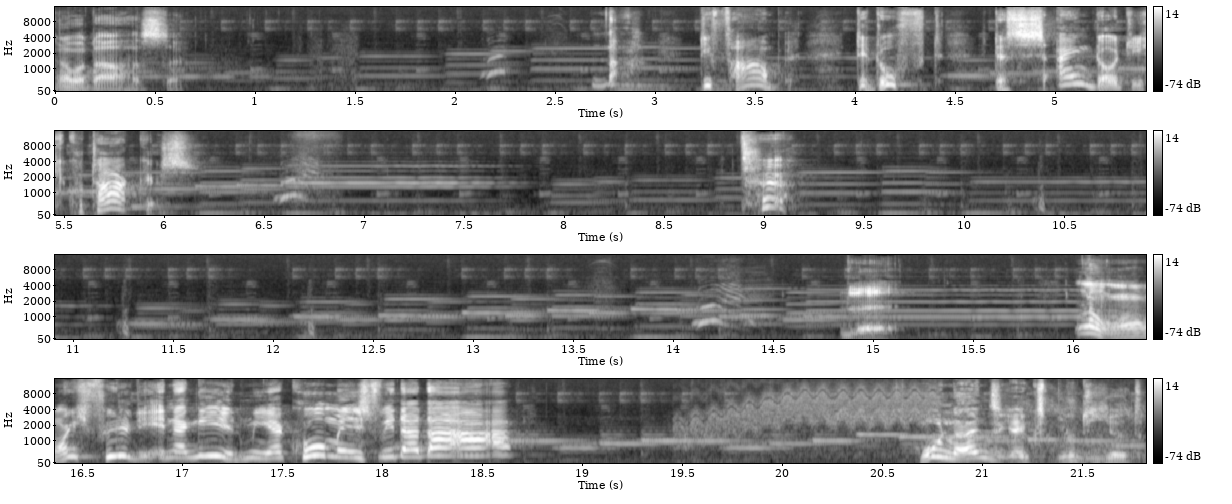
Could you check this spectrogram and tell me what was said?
Aber da hast du. Na, die Farbe, der Duft, das ist eindeutig Kotakis. Tja. Oh, ich fühle die Energie in mir. Kome ist wieder da. Oh nein, sie explodiert.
